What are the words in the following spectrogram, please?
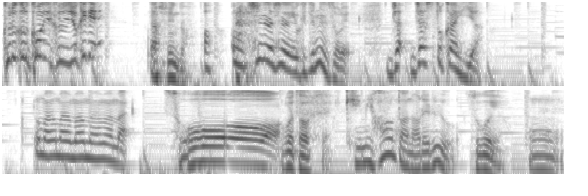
くるくる攻撃くる避けて。あ死んだ。ああ死んだ死んだ。避けてるねそれ。ジャジャスト回避やうまいうまいうまいうまいうまいうまいそう。これ倒して。君ハンターなれるよ。すごいよ。うん。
